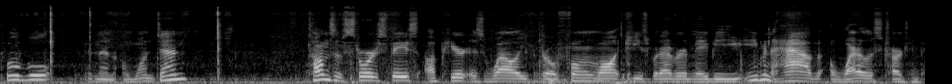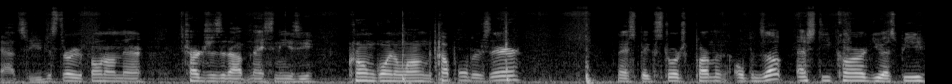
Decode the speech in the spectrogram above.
12 volt, and then a 110. Tons of storage space up here as well. You can throw a phone, wallet, keys, whatever it may be. You even have a wireless charging pad. So you just throw your phone on there, charges it up nice and easy. Chrome going along the cup holders there. Nice big storage compartment opens up. SD card, USB,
